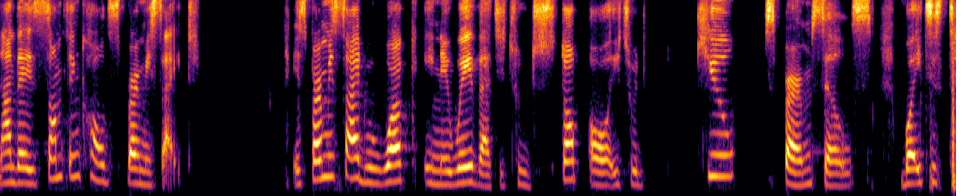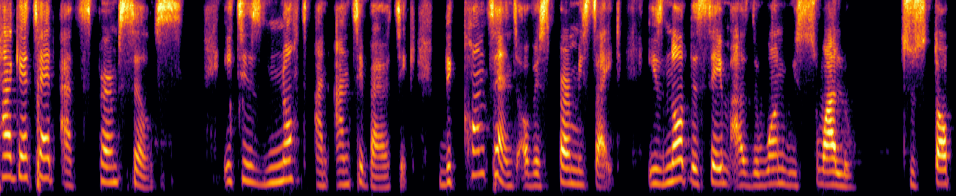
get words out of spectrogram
Now, there is something called spermicide. A spermicide will work in a way that it would stop or it would kill sperm cells, but it is targeted at sperm cells. It is not an antibiotic. The content of a spermicide is not the same as the one we swallow. to stop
